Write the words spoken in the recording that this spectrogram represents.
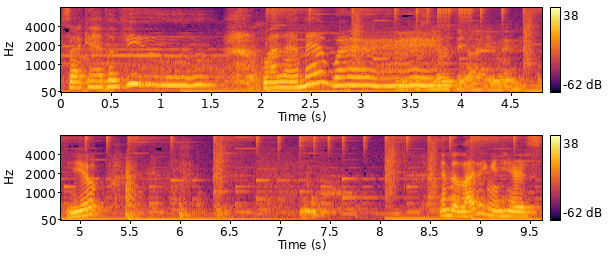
So I can have a view while I'm at work. You can see everything out here, baby. Yep. And the lighting in here is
